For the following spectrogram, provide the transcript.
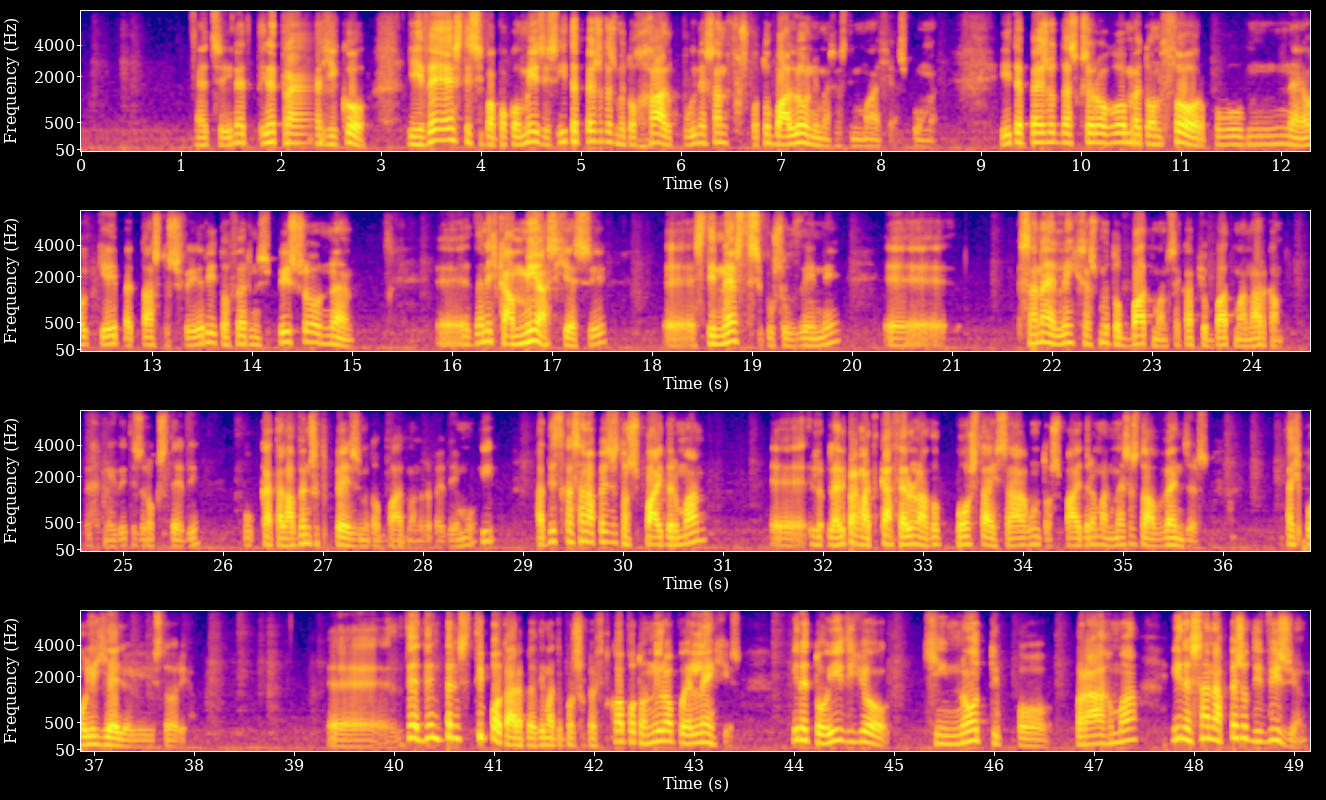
Έτσι, είναι, είναι τραγικό. Η ιδέα αίσθηση που αποκομίζεις είτε παίζοντας με το Hulk που είναι σαν φουσκωτό μπαλόνι μέσα στη μάχη ας πούμε είτε παίζοντας ξέρω εγώ με τον Thor που ναι, οκ, okay, πετάς το σφύρι, το φέρνεις πίσω, ναι. Ε, δεν έχει καμία σχέση ε, στην αίσθηση που σου δίνει ε, σαν να ελέγχεις ας πούμε τον Batman σε κάποιο Batman Arkham παιχνίδι της Rocksteady που καταλαβαίνεις ότι παίζεις με τον Batman ρε παιδί μου ή αντίστοιχα σαν να παίζεις τον Spider-Man ε, δηλαδή πραγματικά θέλω να δω πώς θα εισάγουν το Spider-Man μέσα στο Avengers θα έχει πολύ γέλιο η ιστορία ε, δεν, δεν παίρνεις τίποτα ρε παιδί μου αντιπροσωπευτικό από τον ήρωα που ελέγχεις. Είναι το ίδιο κοινότυπο πράγμα είναι σαν να παίζω Division.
